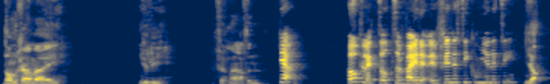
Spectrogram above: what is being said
dan gaan wij jullie verlaten. Ja. Hopelijk tot eh, bij de Infinity Community. Ja,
